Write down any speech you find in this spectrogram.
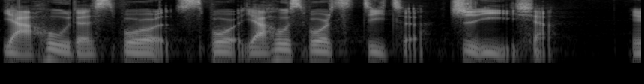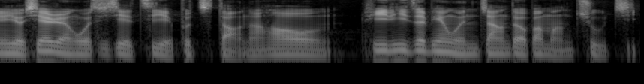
雅虎的 Sport Sport Yahoo Sports 记者致意一下，因为有些人我其实也自己也不知道。然后 PPT 这篇文章都有帮忙注记。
